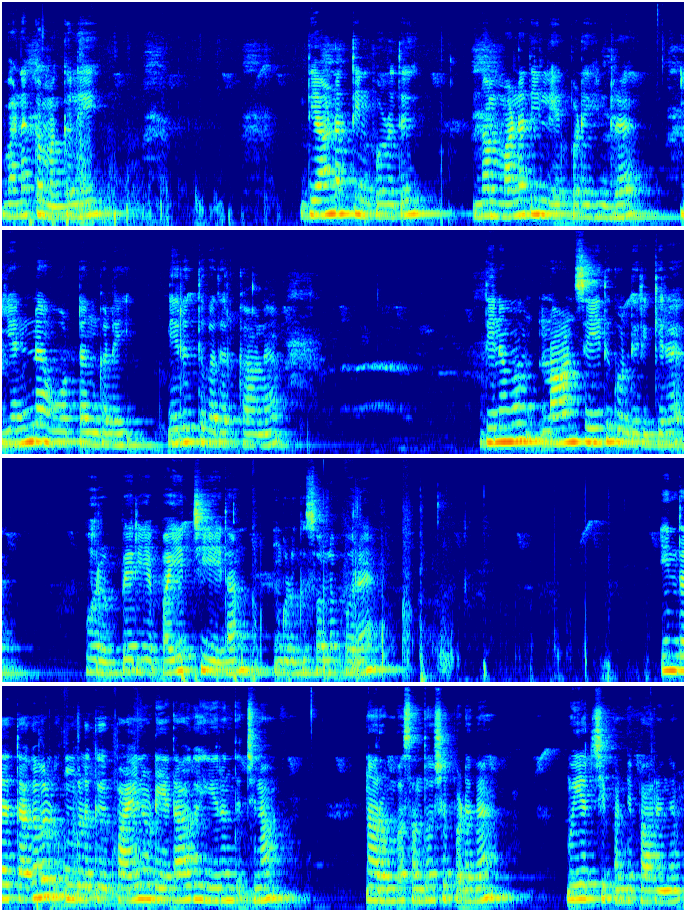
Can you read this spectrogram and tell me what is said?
வணக்க மக்களே. தியானத்தின் பொழுது நம் மனதில் ஏற்படுகின்ற எண்ண ஓட்டங்களை நிறுத்துவதற்கான தினமும் நான் செய்து கொண்டிருக்கிற ஒரு பெரிய பயிற்சியை தான் உங்களுக்கு சொல்ல போகிறேன் இந்த தகவல் உங்களுக்கு பயனுடையதாக இருந்துச்சுன்னா நான் ரொம்ப சந்தோஷப்படுவேன். முயற்சி பண்ணி பாருங்கள்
